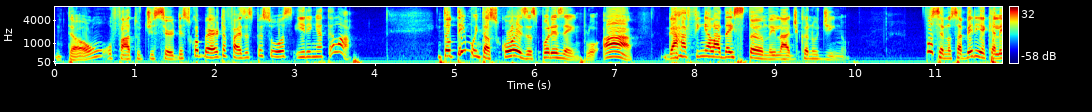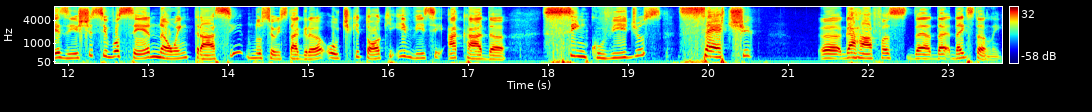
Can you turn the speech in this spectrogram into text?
Então, o fato de ser descoberta faz as pessoas irem até lá. Então tem muitas coisas, por exemplo, a garrafinha lá da Stanley, lá de canudinho. Você não saberia que ela existe se você não entrasse no seu Instagram ou TikTok e visse a cada cinco vídeos, sete uh, garrafas da, da, da Stanley.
